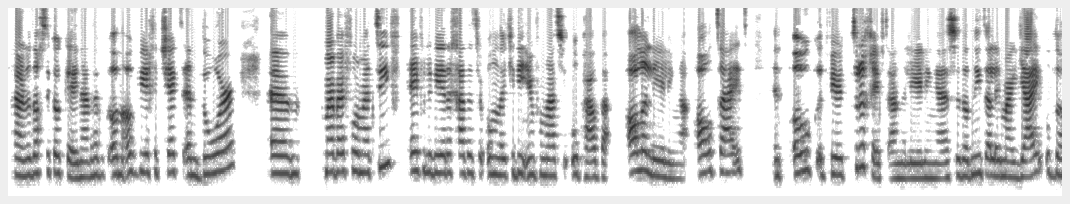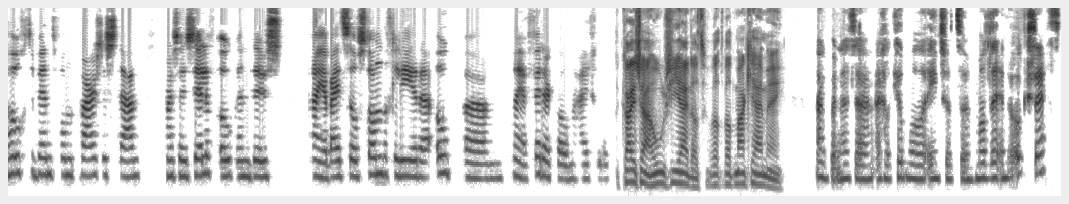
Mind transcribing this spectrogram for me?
Nou, dan dacht ik, oké, nou dan heb ik dan ook weer gecheckt en door. Um, Maar bij formatief evalueren gaat het erom dat je die informatie ophaalt bij alle leerlingen, altijd. En ook het weer teruggeeft aan de leerlingen. Zodat niet alleen maar jij op de hoogte bent van waar ze staan, maar zij zelf ook. En dus nou ja, bij het zelfstandig leren ook um, nou ja, verder komen eigenlijk. Kajsa, hoe zie jij dat? Wat, wat maak jij mee? Nou, ik ben het uh, eigenlijk helemaal eens wat uh, Madeleine ook zegt.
